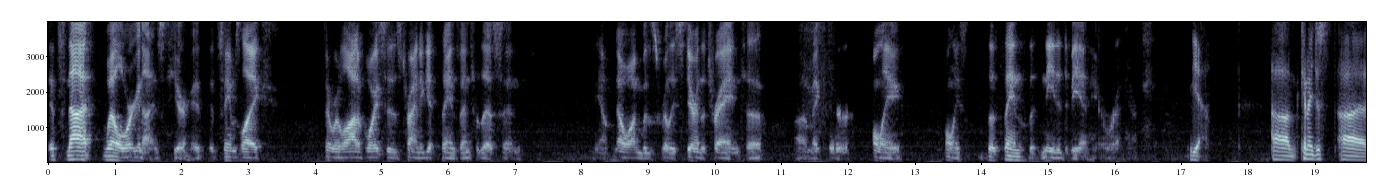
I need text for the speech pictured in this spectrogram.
it's not well organized here. It, it seems like there were a lot of voices trying to get things into this, and you know, no one was really steering the train to uh, make sure only, only the things that needed to be in here were in here. Yeah. Um, can I just uh,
